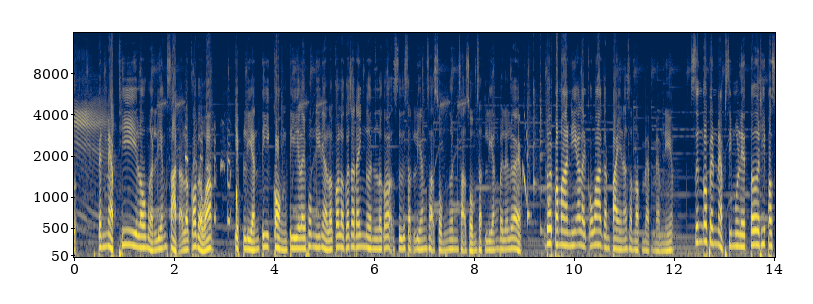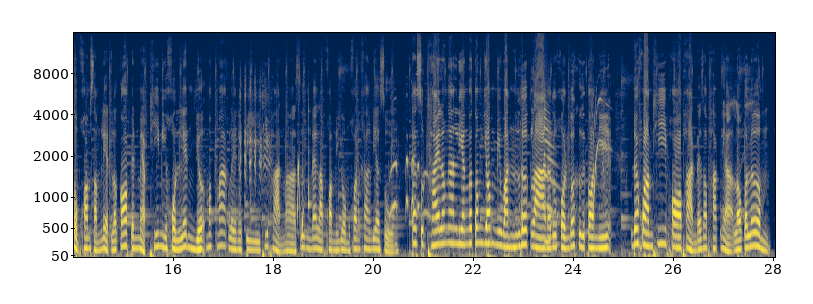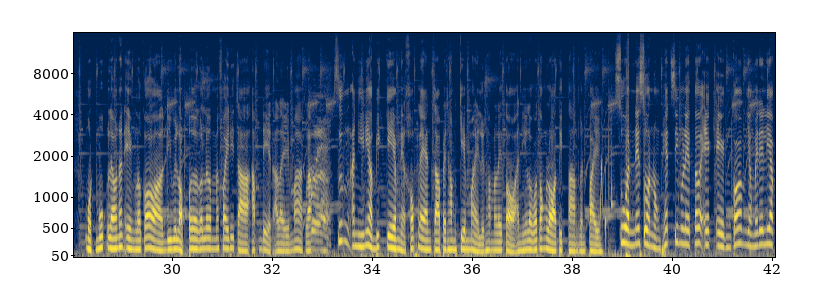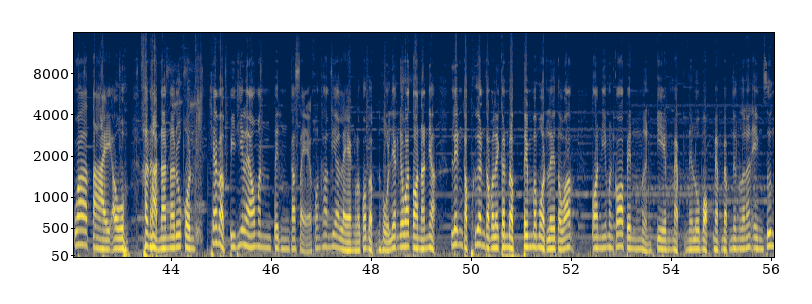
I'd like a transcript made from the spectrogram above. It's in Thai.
เป็นแมปที่เราเหมือนเลี้ยงสัตว์แล้วก็แบบว่าเก็บเหรียญตีกล่องตีอะไรพวกนี้เนี่ยแล้วก็เราก็จะได้เงินแล้วก็ซื้อสัตว์เลี้ยงสะสมเงินสะสมสัตว์เลี้ยงไปเรื่อยๆ โดยประมาณนี้อะไรก็ว่ากันไปนะสำหรับแมปแมปนี้ ซึ่งก็เป็นแมปซิมูเลเตอร์ที่ประสบความสำเร็จ แล้วก็เป็นแมปที่มีคนเล่นเยอะมาก ๆ เลยในปีที่ผ่านมา ซึ่งได้รับความนิยมค่อนข้างที่จะสูง แต่สุดท้ายแล้วงานเลี้ยงก็ต้องย่อมมีวันเลิกลานะทุกคนก็คือตอนนี้ ด้วยความที่พอผ่านไปสักพักเนี่ย เราก็เริ่มหมดมุกแล้วนั่นเองแล้วก็ Developer ก็เริ่มไม่ค่อยที่จะอัปเดตอะไรมากแล้ว ซึ่งอันนี้เนี่ยบิ๊กเกมเนี่ยเขาแพลนจะไปทำเกมใหม่หรือทำอะไรต่อ อันนี้เราก็ต้องรอติดตามกันไป ส่วนในส่วนของ Pet Simulator X เองก็ยังไม่ได้เรียกว่าตายเอาขนาดนั้นนะทุกคน แค่แบบปีที่แล้วมันเป็นกระแสค่อนข้างที่จะแรง แล้วก็แบบโหเรียกได้ว่าตอนนั้นเนี่ยเล่นกับเพื่อนกับอะไรกันแบบเต็มไปหมดเลยแต่ว่า ตอนนี้มันก็เป็นเหมือนเกมแมปในโรบอกแมปแบบหนึ่งแล้วนั่นเอง ซึ่ง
